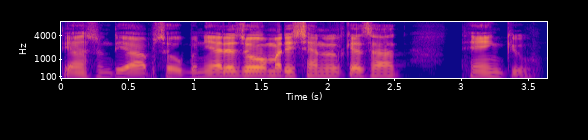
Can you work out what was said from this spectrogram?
ત્યાં સુધી આપ સૌ બન્યા રહેજો અમારી ચેનલ કે સાથ. થેન્ક યુ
